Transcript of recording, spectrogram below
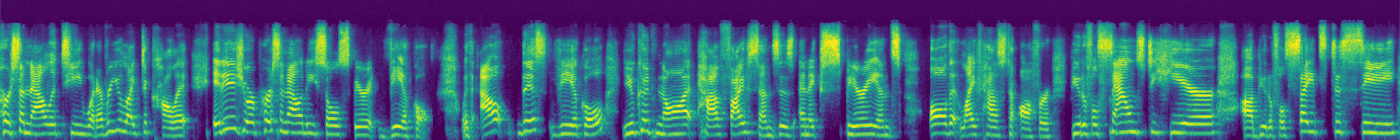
personality, whatever you like to call it. It is your personality, soul, spirit vehicle. Without this vehicle, you could not have five senses and experience all that life has to offer beautiful sounds to hear, uh, beautiful sights to see,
